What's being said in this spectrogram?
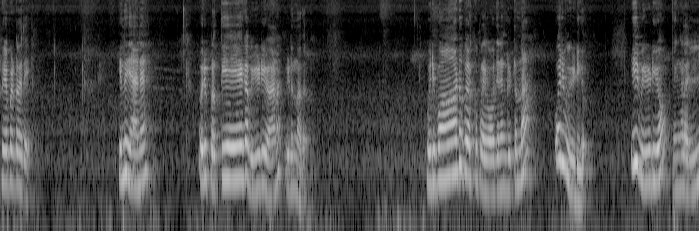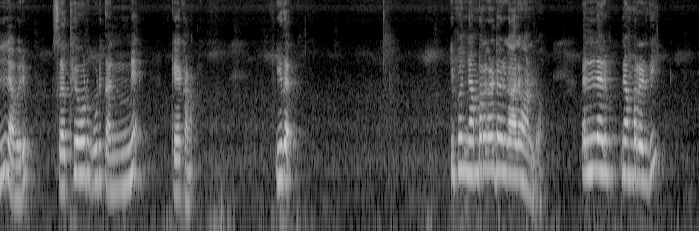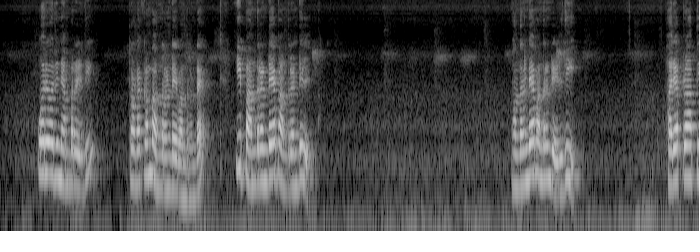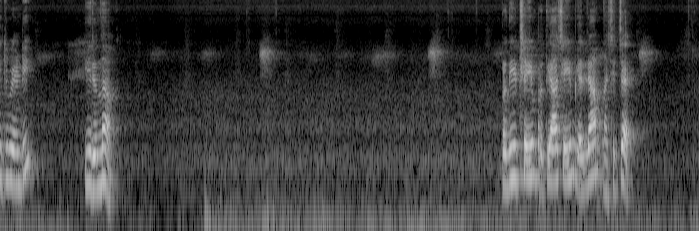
പ്രിയപ്പെട്ടവരെ ഇന്ന് ഞാൻ ഒരു പ്രത്യേക വീഡിയോ ആണ് ഇടുന്നത്. ഒരുപാട് പേർക്ക് പ്രയോജനം കിട്ടുന്ന ഒരു വീഡിയോ. ഈ വീഡിയോ നിങ്ങളെല്ലാവരും ശ്രദ്ധയോടുകൂടി തന്നെ കേൾക്കണം. ഇത് ഇപ്പം നമ്പറുകളുടെ ഒരു കാലമാണല്ലോ. എല്ലാവരും നമ്പർ എഴുതി ഓരോരോ നമ്പർ എഴുതി. തുടക്കം പന്ത്രണ്ട് പന്ത്രണ്ട്. ഈ പന്ത്രണ്ട് പന്ത്രണ്ടിൽ പന്ത്രണ്ട് പന്ത്രണ്ട് എഴുതി ഫലപ്രാപ്തിക്ക് വേണ്ടി ഇരുന്ന് പ്രതീക്ഷയും പ്രത്യാശയും എല്ലാം നശിച്ച്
